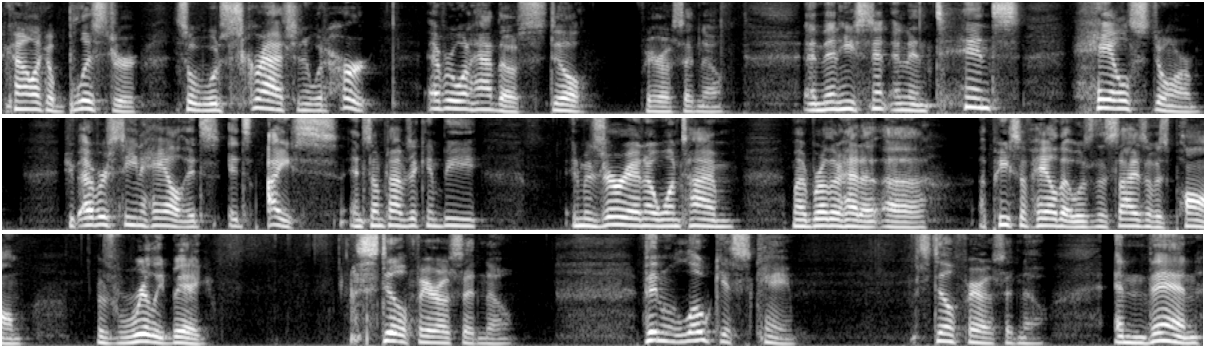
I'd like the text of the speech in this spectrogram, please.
kind of like a blister, so it would scratch and it would hurt. Everyone had those. Still, Pharaoh said no. And then he sent an intense hailstorm. If you've ever seen hail, it's it's ice, and sometimes it can be. In Missouri, I know one time my brother had a, a, a piece of hail that was the size of his palm. It was really big. Still, Pharaoh said no. Then locusts came. Still, Pharaoh said no. And then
